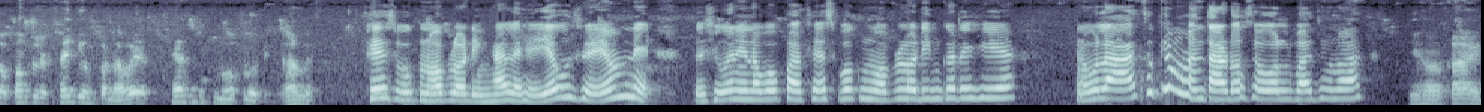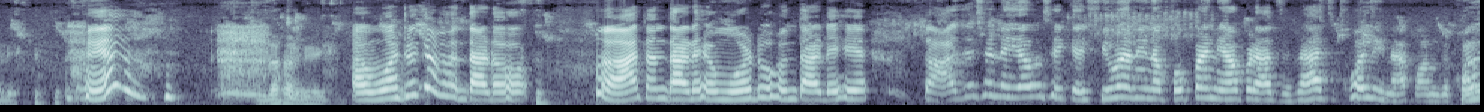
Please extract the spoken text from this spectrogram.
તો કમ્પ્લીટ થઈ ગયું પણ હવે ફેસબુકનું અપલોડિંગ હાલે. ફેસબુકનું અપલોડિંગ હાલે છે એવું છે એમ ને? તો શિવાની ના પપ્પા ફેસબુકનું અપલોડિંગ કરે છે? ઓલા આ શું કેમ હંતાડો છે ઓલ બાજુ નો એ હા કાંઈ નહીં. આ મોઢું કેમ હંતાડો હાથ હંતાડે હે મોઢું હંતાડે હે. તો આજે છે ને એવું છે કે શિવાની ના પપ્પા ની આપણે આજે રાજ ખોલી નાખવાનું છે. ખોલ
